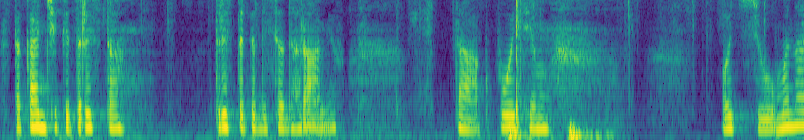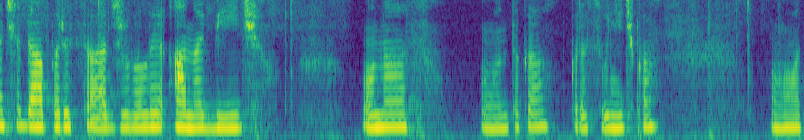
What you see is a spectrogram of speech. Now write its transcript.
стаканчики 300, 350 грамів. Так, потім оцю ми наче да, пересаджували, а на біч у нас вон така красунечка. От.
